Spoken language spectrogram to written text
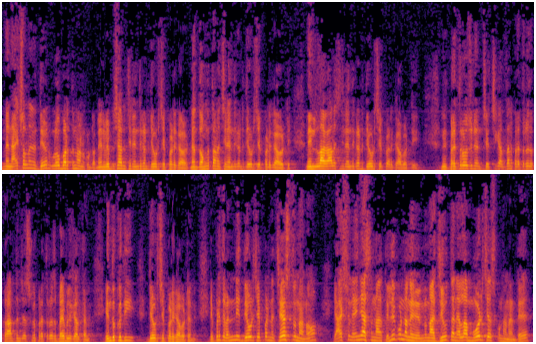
నేను యాక్చువల్ నేను దేవునికి లోబడుతున్నాను అనుకుంటాను నేను వ్యభిచారించిన ఎందుకంటే దేవుడు చెప్పాడు కాబట్టి. నేను దొంగతనం వచ్చిన ఎందుకంటే దేవుడు చెప్పాడు కాబట్టి. నేను ఇలా ఆలోచించిన ఎందుకంటే దేవుడు చెప్పాడు కాబట్టి. నేను ప్రతిరోజు నేను చర్చికి వెళ్తాను ప్రతిరోజు ప్రార్థన చేసుకుని ప్రతిరోజు బైబిల్కి వెళ్తాను. ఎందుకు ఇది? దేవుడు చెప్పాడు కాబట్టి అని. ఎప్పుడైతే అన్ని దేవుడు చెప్పాడు నేను చేస్తున్నానో యాక్చువల్ ఏం చేస్తాను? నాకు తెలియకుండా నేను నా జీవితాన్ని ఎలా మోల్డ్ చేసుకున్నానంటే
